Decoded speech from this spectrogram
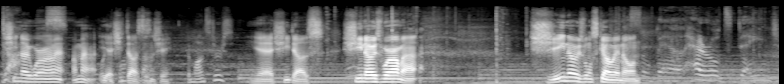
Does she know where I'm at? I'm at. Yeah, she does, about? doesn't she? The monsters? Yeah, she does. She knows where I'm at. She knows what's going on. Bell heralds danger.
